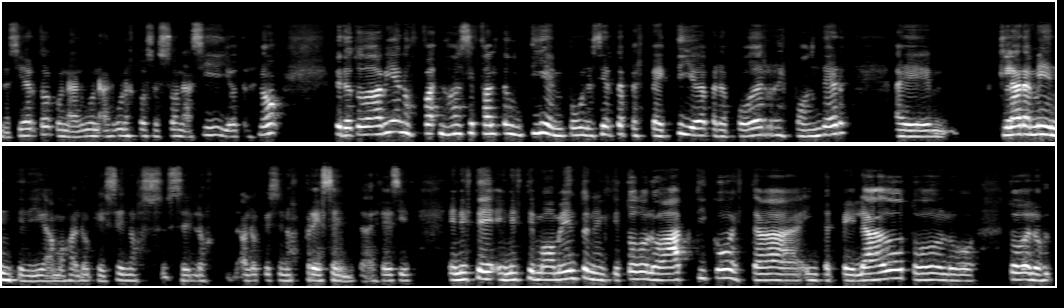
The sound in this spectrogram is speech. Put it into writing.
¿no es cierto? Con algunas cosas son así y otras no, pero todavía nos, nos hace falta un tiempo, una cierta perspectiva para poder responder eh, claramente, digamos, a lo que se nos, a lo que se nos presenta. Es decir, en este, en este momento en el que todo lo áptico está interpelado, todo lo, todos los,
